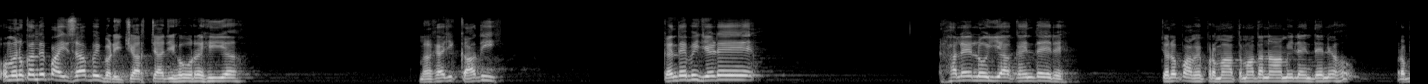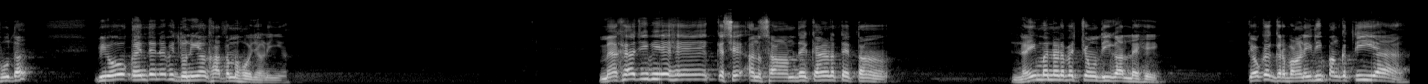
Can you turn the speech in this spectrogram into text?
ਉਹ ਮੈਨੂੰ ਕਹਿੰਦੇ, ਭਾਈ ਸਾਹਿਬ ਵੀ ਬੜੀ ਚਰਚਾ ਜੀ ਹੋ ਰਹੀ ਆ। ਮੈਂ ਕਿਹਾ, ਜੀ ਕਾਦੀ ਕਹਿੰਦੇ ਵੀ ਜਿਹੜੇ ਹਲੇ ਲੋਈਆ ਕਹਿੰਦੇ ਨੇ, ਚਲੋ ਭਾਵੇਂ ਪ੍ਰਮਾਤਮਾ ਦਾ ਨਾਮ ਹੀ ਲੈਂਦੇ ਨੇ ਉਹ, ਪ੍ਰਭੂ ਦਾ, ਵੀ ਉਹ ਕਹਿੰਦੇ ਨੇ ਵੀ ਦੁਨੀਆ ਖਤਮ ਹੋ ਜਾਣੀ ਆ। ਮੈਂ ਕਿਹਾ ਜੀ ਵੀ ਇਹ ਕਿਸੇ ਇਨਸਾਨ ਦੇ ਕਹਿਣ ਤੇ ਤਾਂ ਨਹੀਂ ਮੰਨਣ ਵਿੱਚ ਆਉਂਦੀ ਗੱਲ ਇਹ, ਕਿਉਂਕਿ ਗੁਰਬਾਣੀ ਦੀ ਪੰਕਤੀ ਹੈ,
